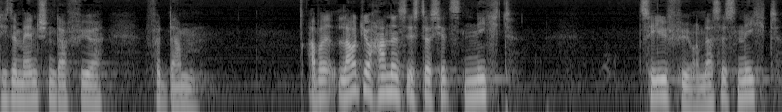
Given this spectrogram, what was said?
diese Menschen dafür verdammen. Aber laut Johannes ist das jetzt nicht zielführend. Das ist nicht,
